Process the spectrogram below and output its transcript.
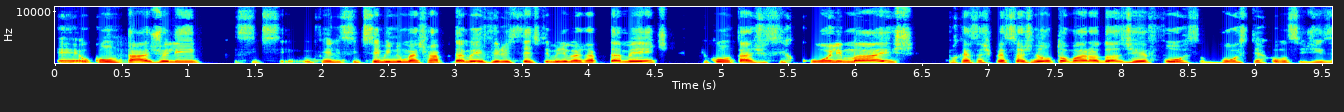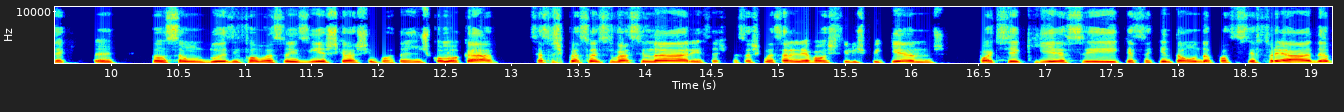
é, o contágio ele se, enfim, ele se dissemine mais rapidamente, o vírus se dissemine mais rapidamente, que o contágio circule mais, porque essas pessoas não tomaram a dose de reforço, booster, como se diz aqui. Né? Então, são duas informações que eu acho importante a gente colocar. Se essas pessoas se vacinarem, se as pessoas começarem a levar os filhos pequenos, pode ser que, esse, que essa quinta onda possa ser freada.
